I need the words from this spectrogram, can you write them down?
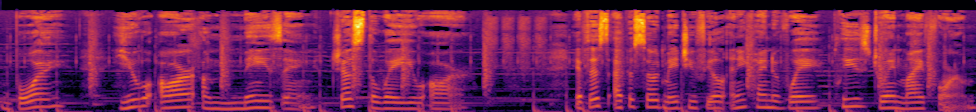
boy, you are amazing just the way you are. If this episode made you feel any kind of way, please join my forum,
